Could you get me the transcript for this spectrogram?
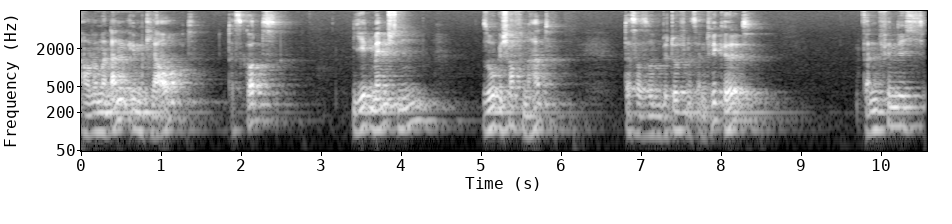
Aber wenn man dann eben glaubt, dass Gott jeden Menschen so geschaffen hat, dass er so ein Bedürfnis entwickelt, dann finde ich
